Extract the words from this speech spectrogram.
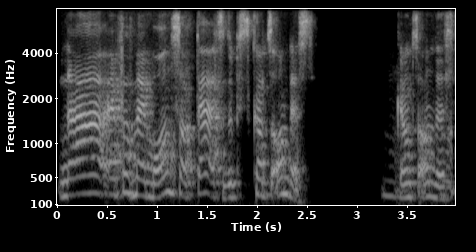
Na, einfach mein Mann sagt auch, also du bist ganz anders. Mhm. Ganz anders.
